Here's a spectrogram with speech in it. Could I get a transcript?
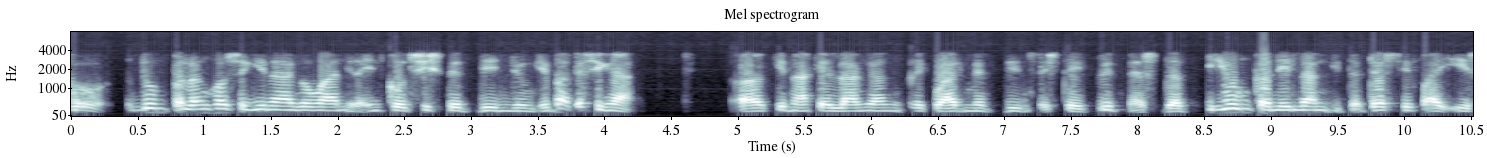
So, doon pa lang ho sa ginagawa nila, inconsistent din yung iba kasi nga, uh, kinakailangang requirement din sa state witness that yung kanilang ita-testify is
